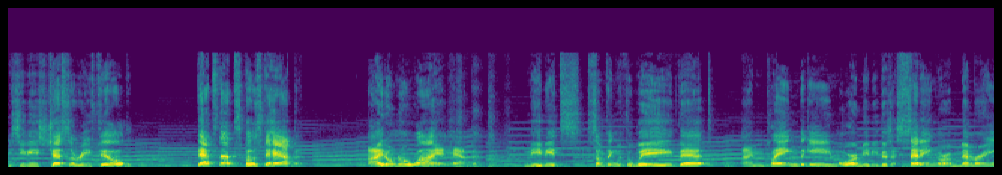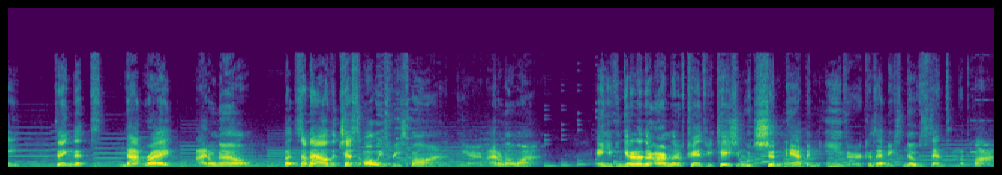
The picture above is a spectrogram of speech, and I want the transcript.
You see these chests are refilled? That's not supposed to happen. I don't know why it happened. Maybe it's something with the way that I'm playing the game, or maybe there's a setting or a memory thing that's not right. I don't know. But somehow the chests always respawn here. I don't know why. And you can get another armlet of transmutation, which shouldn't happen either, because that makes no sense in the plot.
